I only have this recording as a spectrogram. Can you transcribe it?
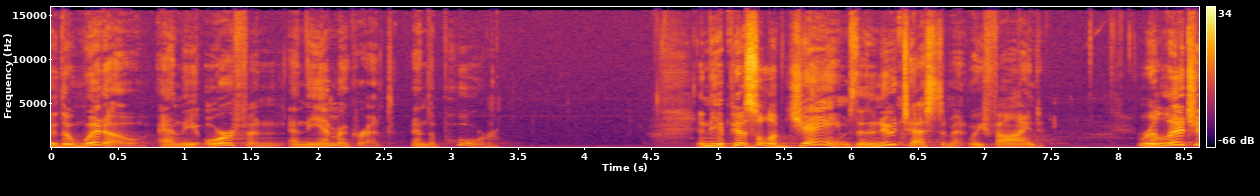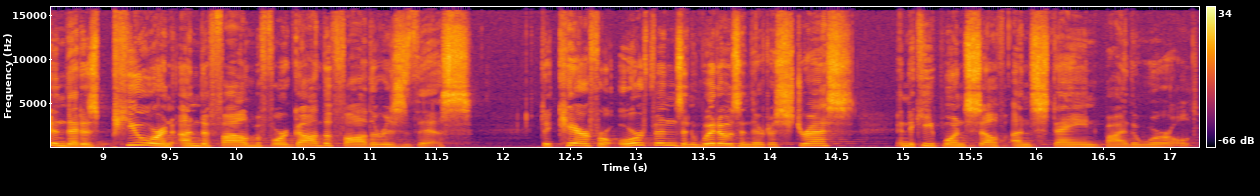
to the widow and the orphan and the immigrant and the poor. In the Epistle of James, in the New Testament, we find religion that is pure and undefiled before God the Father is this to care for orphans and widows in their distress and to keep oneself unstained by the world.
